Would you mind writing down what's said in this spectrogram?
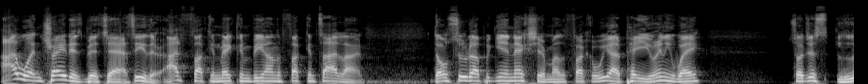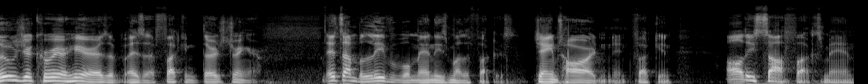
I wouldn't trade his bitch ass either. I'd fucking make him be on the fucking sideline. Don't suit up again next year, motherfucker. We got to pay you anyway. So just lose your career here as a as a fucking third stringer. It's unbelievable, man. These motherfuckers, James Harden and fucking all these soft fucks, man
